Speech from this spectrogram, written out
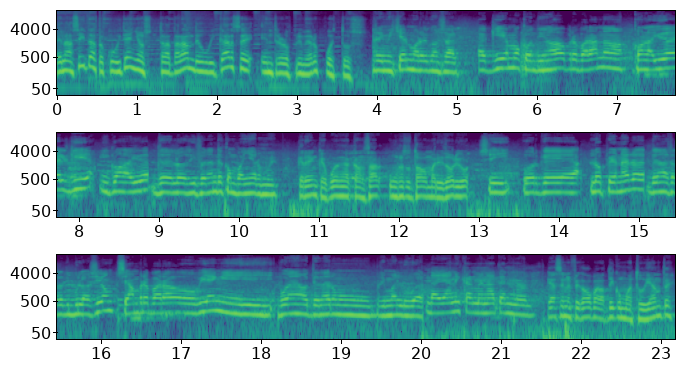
En las citas, los cubiteños tratarán de ubicarse entre los primeros puestos. Rey Michel Morel González. Aquí hemos continuado preparándonos con la ayuda del guía y con la ayuda de los diferentes compañeros creen que pueden alcanzar un resultado meritorio? Sí, porque los pioneros de nuestra tripulación se han preparado bien y pueden obtener un primer lugar. Dayani Carmenata Hernández. ¿Qué ha significado para ti como estudiante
